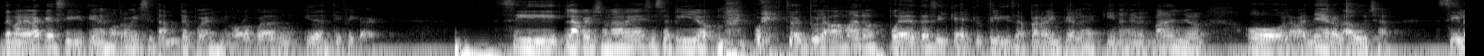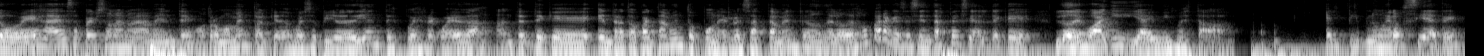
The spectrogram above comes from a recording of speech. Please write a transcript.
de manera que si tienes otro visitante, pues no lo puedan identificar. Si la persona ve ese cepillo mal puesto en tu lavamanos, puedes decir que es el que utilizas para limpiar las esquinas en el baño o la bañera o la ducha. Si lo ves a esa persona nuevamente en otro momento al que dejó el cepillo de dientes, pues recuerda antes de que entre a tu apartamento ponerlo exactamente donde lo dejó para que se sienta especial de que lo dejó allí y ahí mismo estaba. El tip número 7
